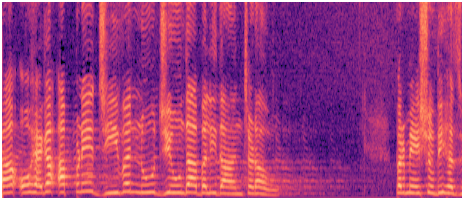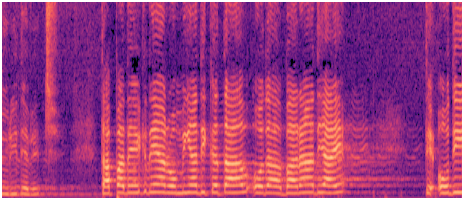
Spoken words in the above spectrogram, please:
ਆ, ਉਹ ਹੈਗਾ ਆਪਣੇ ਜੀਵਨ ਨੂੰ ਜਿਉਂਦਾ ਬਲੀਦਾਨ ਚੜਾਓ ਪਰਮੇਸ਼ਵਰ ਦੀ ਹਜ਼ੂਰੀ ਦੇ ਵਿੱਚ। ਤਾਂ ਆਪਾਂ ਦੇਖਦੇ ਹਾਂ ਰੋਮੀਆਂ ਦੀ ਕਿਤਾਬ, ਉਹਦਾ 12 ਅਧਿਆਏ ਤੇ ਉਹਦੀ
